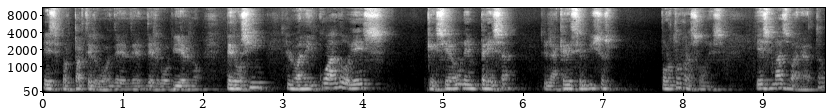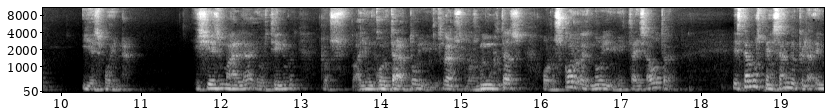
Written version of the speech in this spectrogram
es por parte del, del gobierno. Pero sí, lo adecuado es que sea una empresa la que dé servicios por dos razones es más barato y es buena. Y si es mala, o tiene, pues hay un contrato y los multas o los corres, ¿no? Y, traes a otra. Estamos pensando que, en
